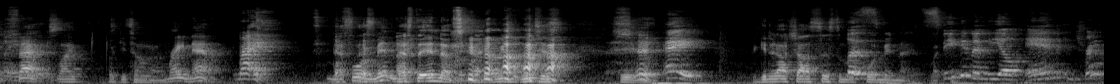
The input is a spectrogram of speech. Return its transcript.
2023. Facts, like What you talking about? right now, Right. That's, before that's, midnight. that's the end of it. Like, we, just, we just Shit. Hey, get it out y'all system But before midnight. Like, speaking of Ne-Yo and Drink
